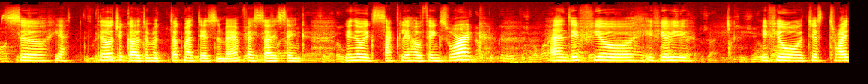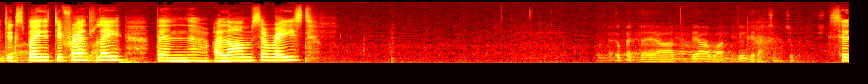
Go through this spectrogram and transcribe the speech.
So, yeah, theological dogma- dogmatism, emphasizing you know exactly how things work, and if you if you If you just try to explain it differently, then alarms are raised. So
